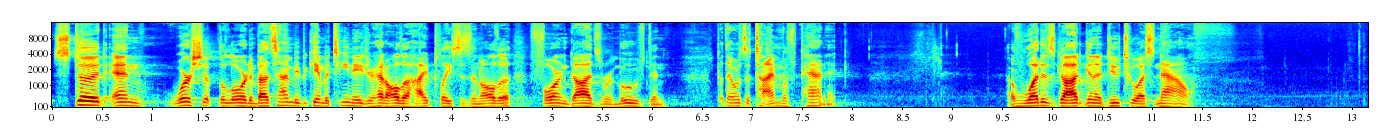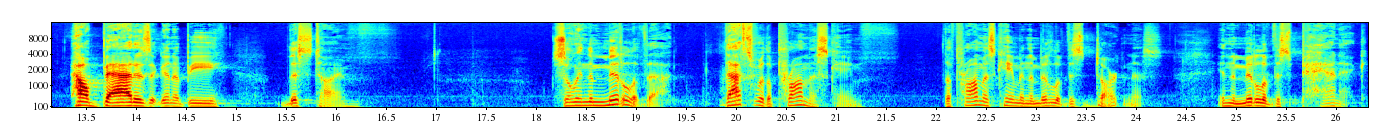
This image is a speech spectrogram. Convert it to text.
stood and worshiped the Lord. And by the time he became a teenager, had all the high places and all the foreign gods removed. And, but there was a time of panic of what is God going to do to us now? How bad is it going to be this time? So, in the middle of that, that's where the promise came. The promise came in the middle of this darkness, in the middle of this panic,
